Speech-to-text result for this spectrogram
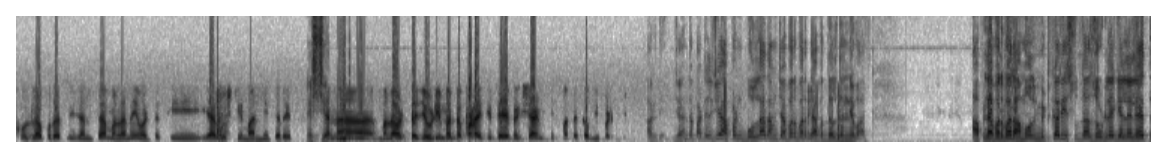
कोल्हापुरातली जनता मला नाही वाटत की या गोष्टी मान्य करेल. त्यांना मला वाटतं जेवढी मतं पडायची त्यापेक्षा आणखी मतं कमी पडतील. अगदी. जयंत पाटीलजी आपण बोललात आमच्याबरोबर त्याबद्दल धन्यवाद. आपल्याबरोबर अमोल मिटकरी सुद्धा जोडले गेलेले आहेत.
